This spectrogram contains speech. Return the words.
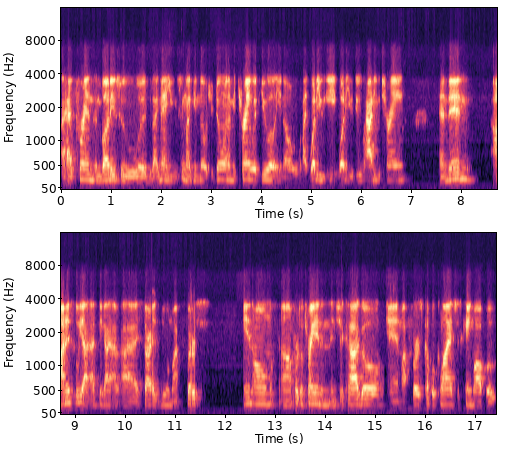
I had friends and buddies who would be like, Man, you seem like you know what you're doing. Let me train with you. You know, like what do you eat? What do you do? How do you train? And then honestly, I, I think I, I started doing my first in-home um, personal training in, in, Chicago, and my first couple clients just came off of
